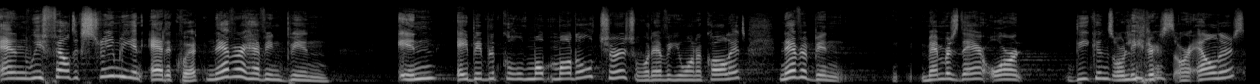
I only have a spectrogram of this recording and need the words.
and we felt extremely inadequate, never having been in a biblical model church or whatever you want to call it, never been members there or deacons or leaders or elders.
